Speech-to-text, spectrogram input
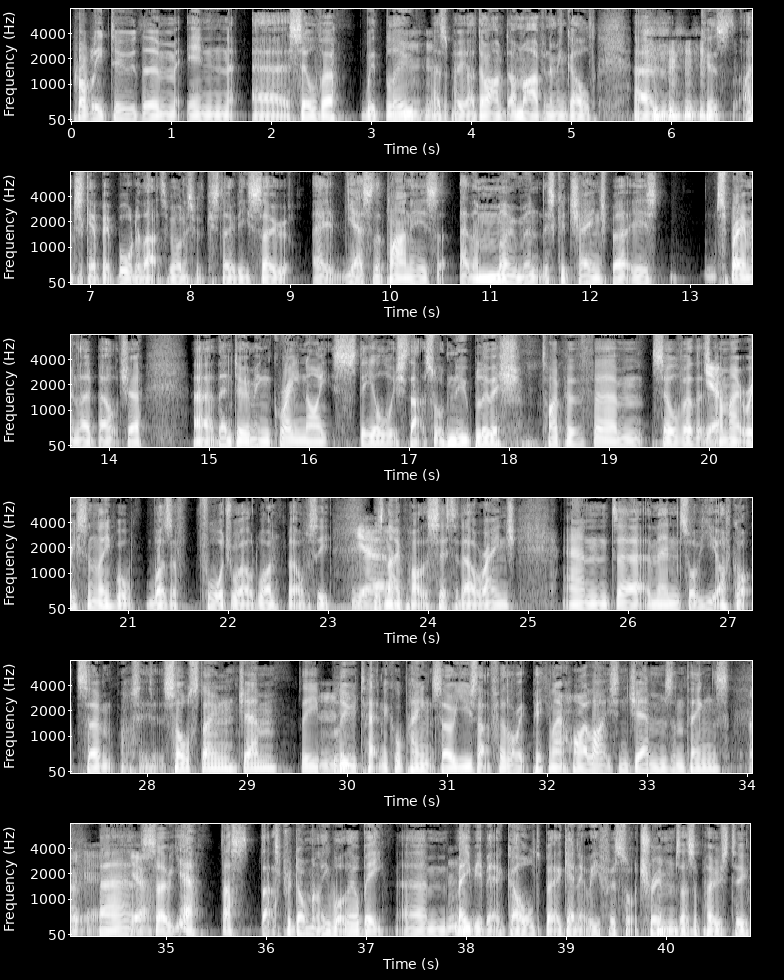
probably do them in uh, silver with blue Mm-hmm. as opposed. I don't. I'm, I'm not having them in gold because I just get a bit bored of that to be honest with Custodes. So uh, yeah. So the plan is at the moment this could change, but is spray them in lead belcher. Uh, then do them in grey Knight steel, which is that sort of new bluish type of um, silver that's Yep. come out recently. Well, was a Forge World one, but obviously Yeah. is now part of the Citadel range. And uh, and then sort of I've got um, Soulstone gem, the Mm-hmm. blue technical paint. So I use that for like picking out highlights and gems and things. Okay. Uh, yeah. So yeah, that's that's predominantly what they'll be. Um, Hmm. Maybe a bit of gold, but again, it'll be for sort of trims as opposed to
